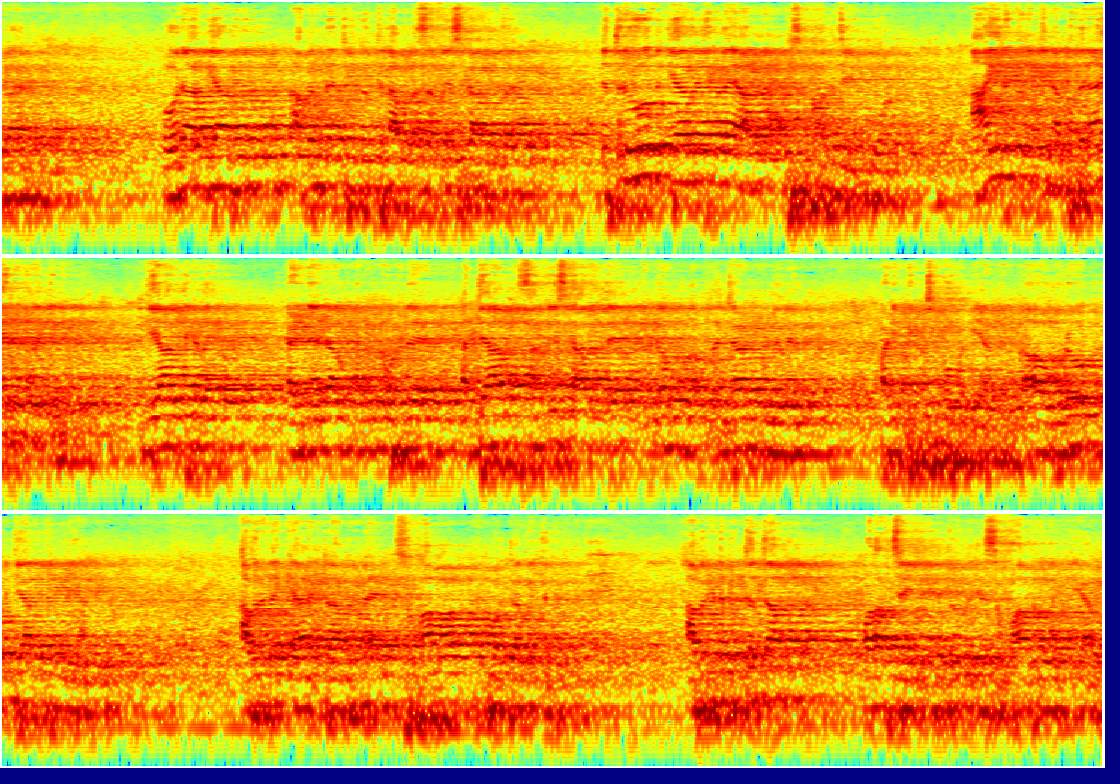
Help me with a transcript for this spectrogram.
അതായത് ഓരോ അധ്യാപകരും അവരുടെ ജീവിതത്തിൽ അവരുടെ സർവീസ് കാലത്ത് എത്രയോ വിദ്യാർത്ഥികളെയാണ് സംഭാവന ചെയ്യുമ്പോൾ ആയിരക്കണക്കിന് പതിനായിരക്കണക്കിന് വിദ്യാർത്ഥികളെ കഴിഞ്ഞ അവരുടെ അധ്യാപക സർവീസ് കാലത്തെ രണ്ടോ മൂന്നോ പതിറ്റാണ്ടിനുള്ളിൽ പഠിപ്പിച്ചു പോവുകയാണ് ആ ഓരോ വിദ്യാർത്ഥികളെയാണ് അവരുടെ ക്യാരക്ടർ അവരുടെ സ്വഭാവ രൂപീകരണത്തിൽ വ്യക്തിത്വ വളർച്ചയിൽ ഏറ്റവും വലിയ സംഭാവന നൽകിയാണ്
